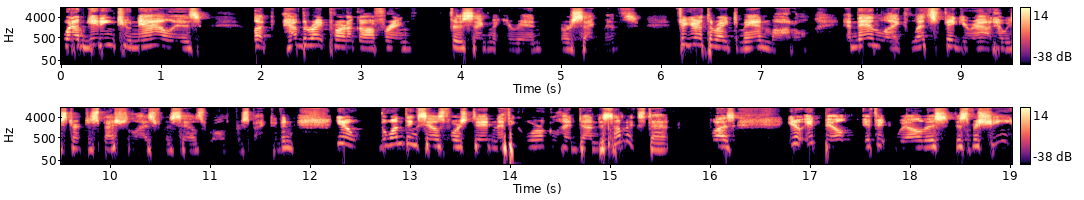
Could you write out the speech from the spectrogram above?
what I'm getting to now is look, have the right product offering for the segment you're in or segments, figure out the right demand model, and then like let's figure out how we start to specialize from a sales role perspective. And you know, the one thing Salesforce did, and I think Oracle had done to some extent, was, you know, it built, if it will, this this machine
